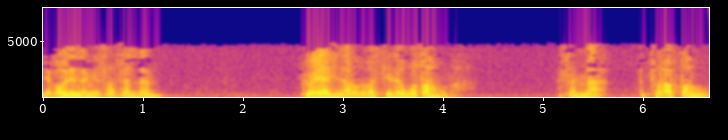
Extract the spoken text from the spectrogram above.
لقول النبي صلى الله عليه وسلم جعلت الأرض مسجدا وطهورا يسمى التراب طهور.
